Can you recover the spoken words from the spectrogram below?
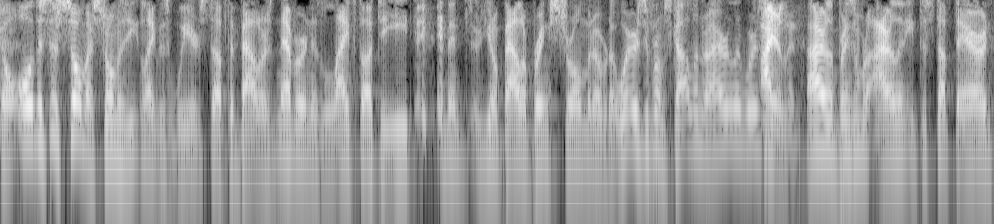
go. Oh, this is so much. Strowman's eating like this weird stuff that Balor's never in his life thought to eat. And then you know Balor brings Strowman over to where is he from? Scotland or Ireland? Where's? Ireland. Ireland brings him to Ireland, eat the stuff there, and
